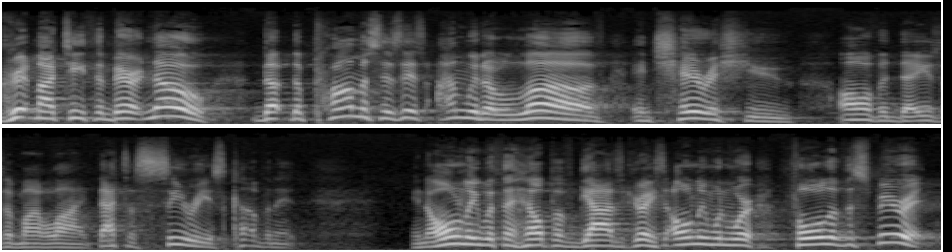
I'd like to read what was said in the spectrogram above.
grit my teeth and bear it. No, the, the promise is this I'm going to love and cherish you all the days of my life. That's a serious covenant. And only with the help of God's grace, only when we're full of the Spirit,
